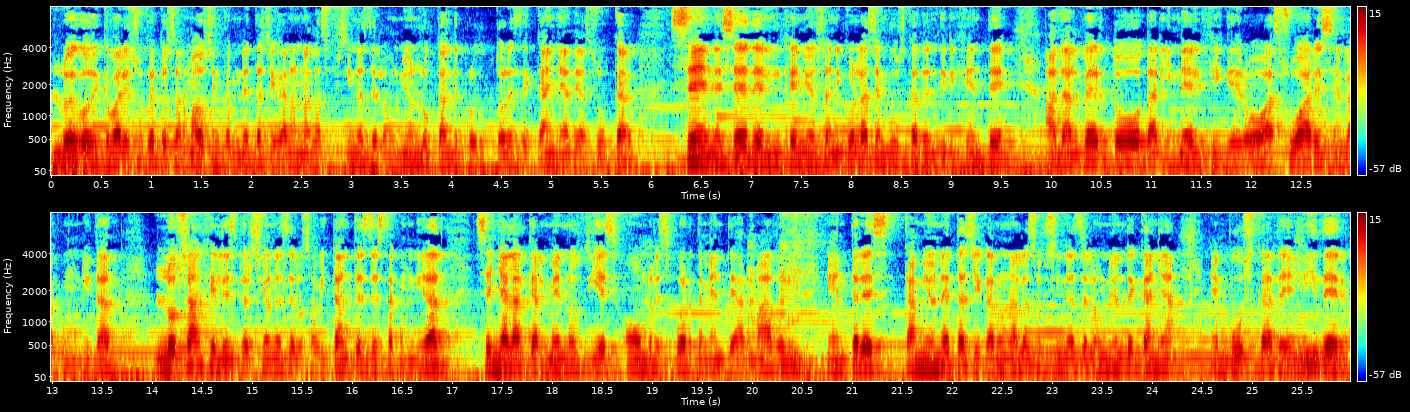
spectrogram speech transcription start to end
luego de que varios sujetos armados en camionetas llegaran a las oficinas de la Unión Local de Productores de Caña de Azúcar, CNC, del Ingenio San Nicolás, en busca del dirigente Adalberto Darinel Figueroa Suárez en la comunidad Los Ángeles. Versiones de los habitantes de esta comunidad señalan que al menos 10 hombres fuertemente armados en tres camionetas llegaron a las oficinas de la Unión de Caña en busca del líder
